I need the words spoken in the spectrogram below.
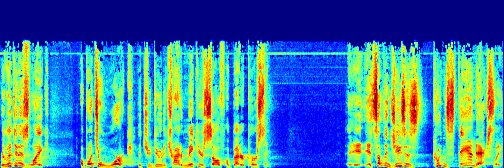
Religion is like a bunch of work that you do to try to make yourself a better person. It's something Jesus couldn't stand, actually.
